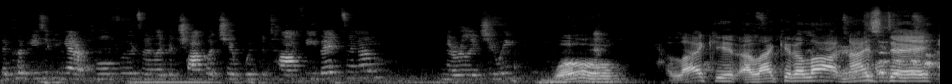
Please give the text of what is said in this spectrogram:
the cookies you can get at Whole Foods. They're like a chocolate chip with the toffee bits in them, and they're really chewy. Whoa! I like it. I like it a lot. Nice day.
